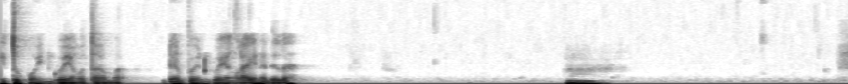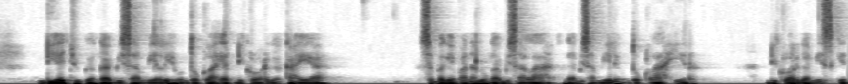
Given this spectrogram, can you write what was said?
Itu poin gue yang utama. Dan poin gue yang lain adalah hmm, dia juga nggak bisa milih untuk lahir di keluarga kaya. Sebagaimana lu nggak bisa lah nggak bisa milih untuk lahir di keluarga miskin.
